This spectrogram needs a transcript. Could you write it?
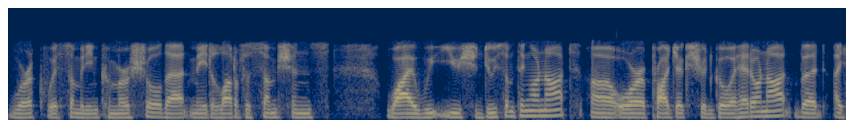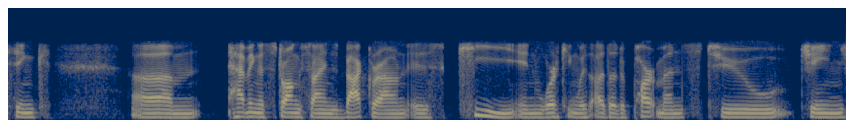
work with somebody in commercial that made a lot of assumptions why we, you should do something or not, uh, or a project should go ahead or not. But I think um, having a strong science background is key in working with other departments to change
